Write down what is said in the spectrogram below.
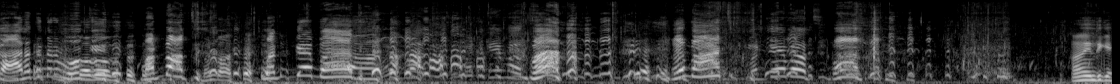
കാലത്തിന്റെ ഒരു പോക്ക്. Mud bath. മഡ്കെ ബാത്ത്. വാ. A bath. ബാത്ത്. ആ എന്തിക്കെ?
